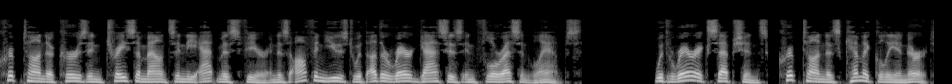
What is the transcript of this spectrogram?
krypton occurs in trace amounts in the atmosphere and is often used with other rare gases in fluorescent lamps. With rare exceptions, krypton is chemically inert.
